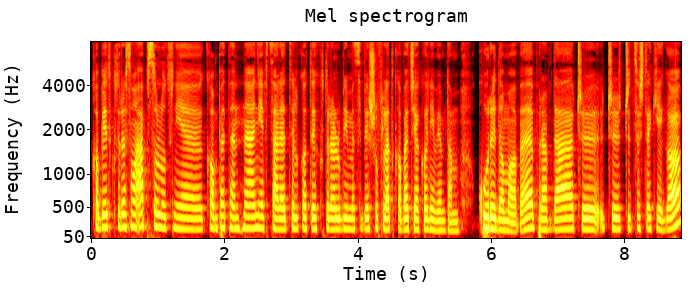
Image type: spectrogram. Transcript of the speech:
kobiet, które są absolutnie kompetentne, a nie wcale tylko tych, które lubimy sobie szufladkować jako, nie wiem, tam kury domowe, prawda, czy, czy, czy coś takiego.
